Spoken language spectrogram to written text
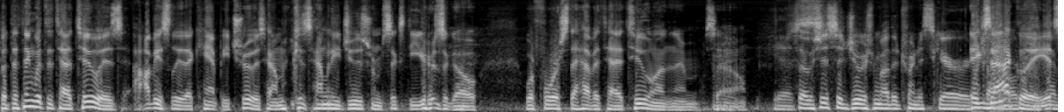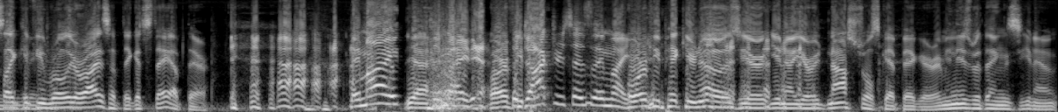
But the thing with the tattoo is obviously that can't be true. Is how because how many Jews from 60 years ago were forced to have a tattoo on them? So Yes. So it's just a Jewish mother trying to scare her. exactly, from it's like if you roll your eyes up, they could stay up there. they might. Yeah, They might, yeah. or if the you doctor says they might. or if you pick your nose, your you know your nostrils get bigger. I mean, these were things you know.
